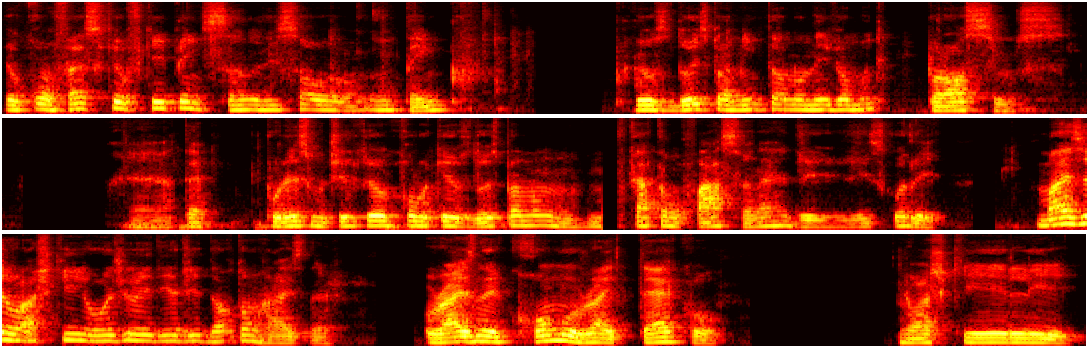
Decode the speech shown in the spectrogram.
Eu confesso que eu fiquei pensando nisso há um tempo, porque os dois para mim estão no nível muito próximos. É, até por esse motivo que eu coloquei os dois para não, não, ficar tão fácil, né, de, de, escolher. Mas eu acho que hoje eu iria de Dalton Reisner. O Reisner como right tackle, eu acho que ele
